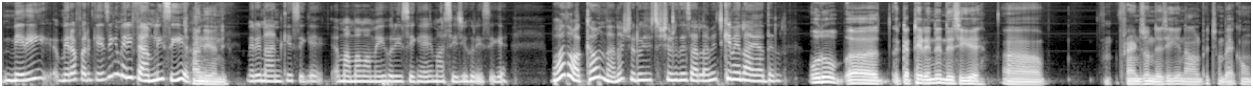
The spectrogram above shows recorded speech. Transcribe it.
ਮੇਰੀ ਮੇਰਾ ਫ਼ਰਕ ਇਹ ਸੀ ਕਿ ਮੇਰੀ ਫੈਮਿਲੀ ਸੀ ਇੱਥੇ। ਹਾਂਜੀ ਹਾਂਜੀ। ਮੇਰੇ ਨਾਨਕੇ ਸੀਗੇ ਮਾਮਾ ਮਾਮੀ ਹੁਰੀ ਸੀਗੇ ਮਾਸੀ ਜੀ ਹੁਰੀ ਸੀਗੇ। ਬਹੁਤ ਔਖਾ ਹੁੰਦਾ ਨਾ ਸ਼ੁਰੂ ਸ਼ੁਰੂ ਦੇ ਸਾਲਾਂ ਵਿੱਚ ਕਿਵੇਂ ਲਾਇਆ ਦਿਲ? ਉਦੋਂ ਇਕੱਠੇ ਰਹਿੰਦੇ ਹੁੰਦੇ ਸੀਗੇ ਫਰੈਂਡਸ ਹੁੰਦੇ ਸੀਗੇ ਨਾਲ ਪਿੱਛੋਂ ਬੈਕ ਹੋਮ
